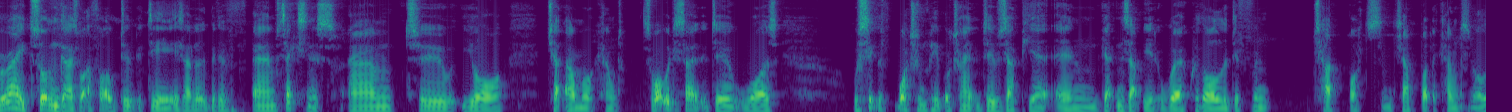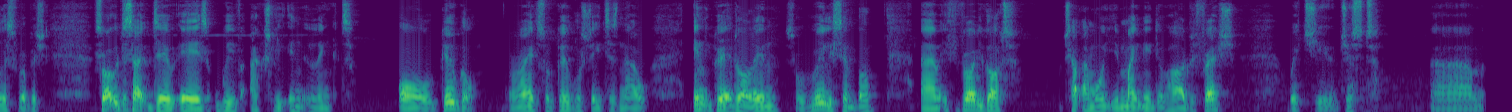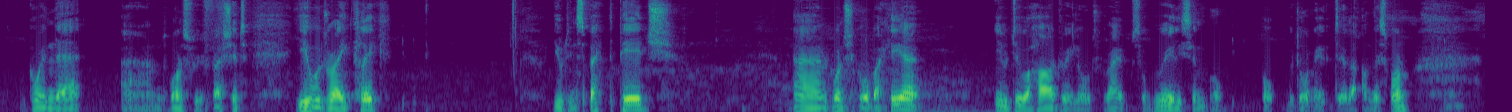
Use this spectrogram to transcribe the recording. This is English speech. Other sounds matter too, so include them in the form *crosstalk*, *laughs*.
Right, so then guys, what I thought I'd do today is add a little bit of um, sexiness um, to your ChatAmmo account. So what we decided to do was we're sick of watching people trying to do Zapier and getting Zapier to work with all the different chatbots and chatbot accounts and all this rubbish. So what we decided to do is we've actually interlinked all Google. All right, so Google Sheets is now integrated all in. So really simple. Um, if you've already got ChatAmmo, you might need to hard refresh, which you just um, go in there and once we refresh it, you would right click, you would inspect the page, and once you go back here, you would do a hard reload, right? So really simple, but we don't need to do that on this one.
